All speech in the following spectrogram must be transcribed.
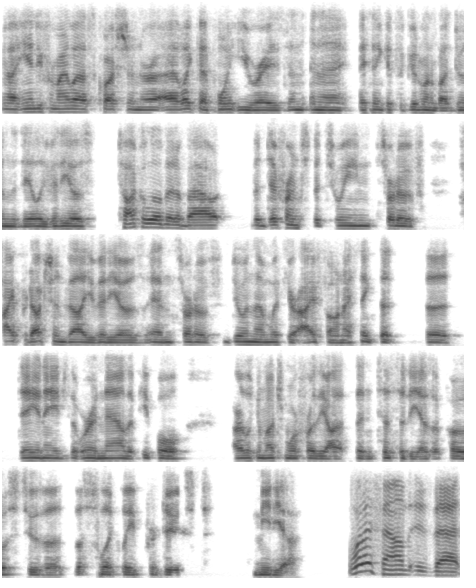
uh, Andy, for my last question, or I like that point you raised, and, and I, I think it's a good one about doing the daily videos. Talk a little bit about the difference between sort of high production value videos and sort of doing them with your iPhone. I think that the day and age that we're in now, that people are looking much more for the authenticity as opposed to the, the slickly produced media what I found is that,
